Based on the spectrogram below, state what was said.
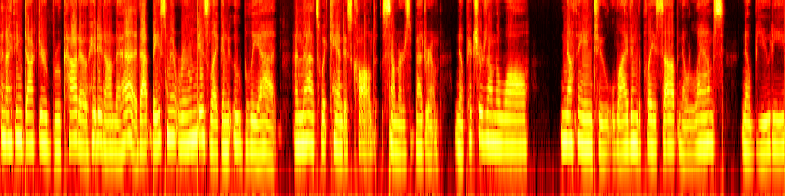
And I think Dr. Brucato hit it on the head. That basement room is like an oubliette. And that's what Candus called Summer's bedroom. No pictures on the wall, nothing to liven the place up, no lamps, no beauty.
